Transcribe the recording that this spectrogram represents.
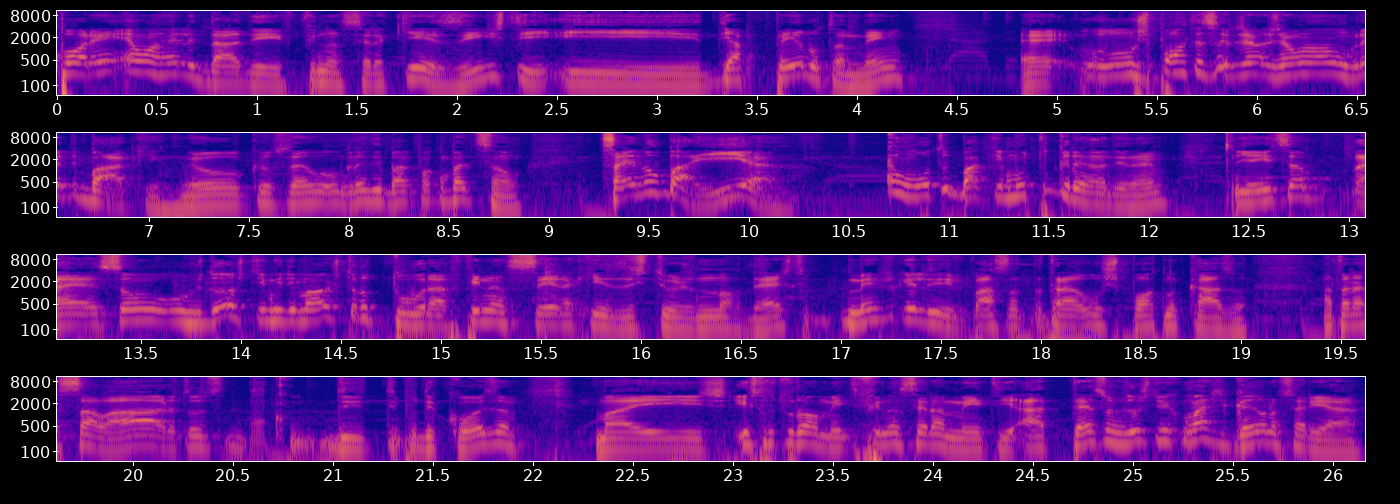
Porém, é uma realidade financeira que existe e de apelo também. É, o esporte já, já é um grande baque. Eu considero um grande baque para competição. Sair no Bahia é um outro baque muito grande, né? E aí são, é, são os dois times de maior estrutura financeira que existe hoje no Nordeste. Mesmo que ele faça o esporte, no caso, atrás de salário, todo de, tipo de coisa. Mas estruturalmente, financeiramente, até são os dois times que mais ganham na Série A,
